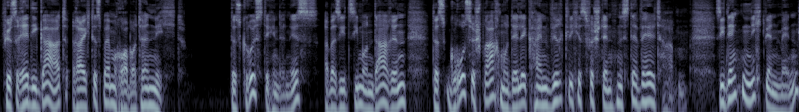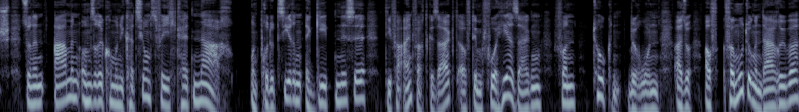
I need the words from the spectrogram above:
fürs Redigat reicht es beim Roboter nicht. Das größte Hindernis aber sieht Simon darin, dass große Sprachmodelle kein wirkliches Verständnis der Welt haben. Sie denken nicht wie ein Mensch, sondern ahmen unsere Kommunikationsfähigkeit nach und produzieren Ergebnisse, die vereinfacht gesagt auf dem Vorhersagen von Token beruhen, also auf Vermutungen darüber,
